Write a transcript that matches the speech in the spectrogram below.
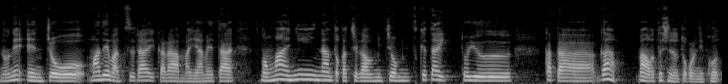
のね、延長までは辛いから、まあ、辞めたい。その前になんとか違う道を見つけたいという方が、まあ、私のところにご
